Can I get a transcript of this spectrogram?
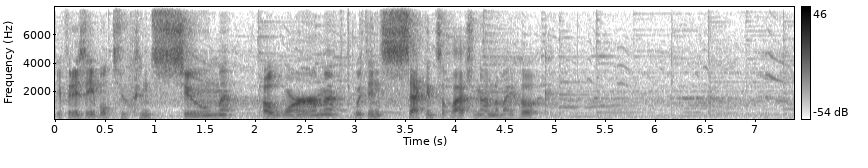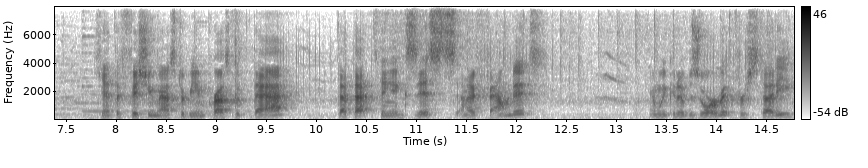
If it is able to consume a worm within seconds of latching onto my hook. Can't the fishing master be impressed with that? That that thing exists and I found it? And we can absorb it for study?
